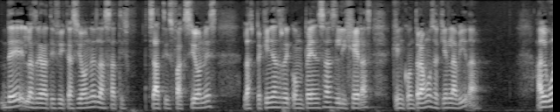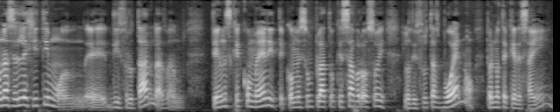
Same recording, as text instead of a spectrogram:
de las gratificaciones, las satisfacciones, las pequeñas recompensas ligeras que encontramos aquí en la vida. Algunas es legítimo eh, disfrutarlas. tienes que comer y te comes un plato que es sabroso y lo disfrutas bueno, pero no te quedes ahí.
